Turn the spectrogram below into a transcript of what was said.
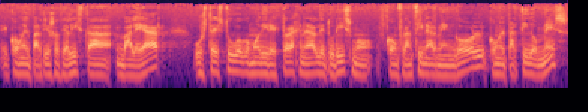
eh, con el Partido Socialista Balear Usted estuvo como directora general de turismo con Francina Armengol, con el partido MES,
